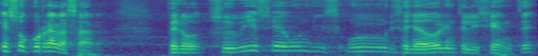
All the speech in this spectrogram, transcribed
eso ocurre al azar. Pero si hubiese un, diseñador inteligente,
